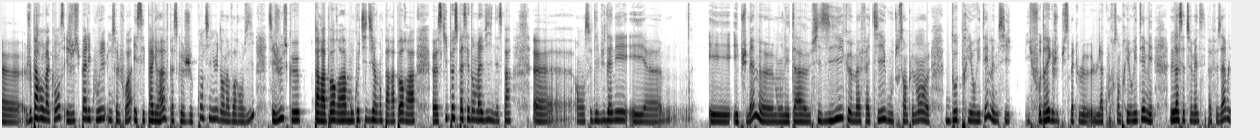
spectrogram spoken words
Euh, je pars en vacances et je suis pas allée courir une seule fois et c'est pas grave parce que je continue d'en avoir envie. C'est juste que par rapport à mon quotidien, par rapport à euh, ce qui peut se passer dans ma vie, n'est-ce pas, euh, en ce début d'année et, et, et, puis même mon état physique, ma fatigue ou tout simplement d'autres priorités, même si il faudrait que je puisse mettre la course en priorité, mais là cette semaine c'est pas faisable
